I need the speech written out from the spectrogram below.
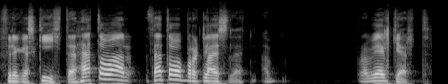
frekar skýtt en þetta var, þetta var bara glæsilegt. Bara vel gert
